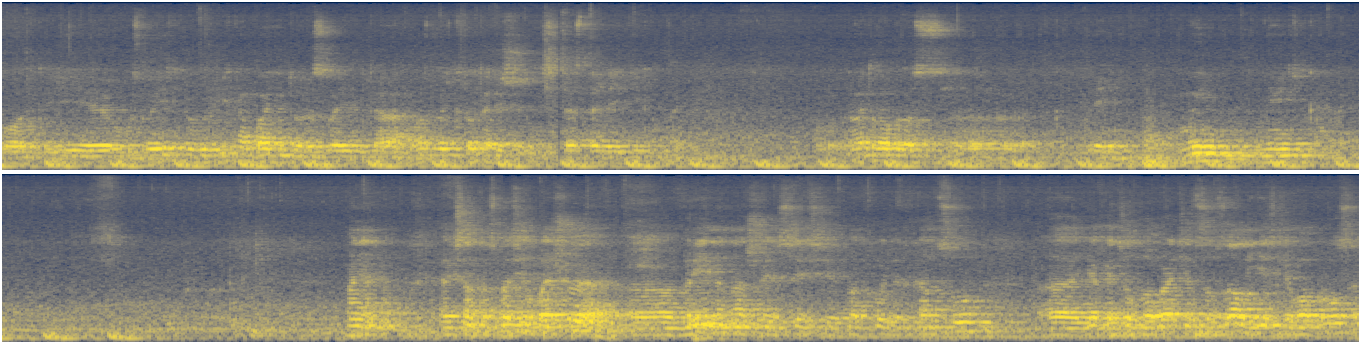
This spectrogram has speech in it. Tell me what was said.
Вот. И у своих у других тоже свои вектора. Может быть, кто-то решит стать IT-компанией. Вот. Но это вопрос э, времени. Мы не IT-компания. Понятно. Александр, спасибо большое. Э, время нашей сессии подходит к концу. Э, я хотел бы обратиться в зал. Есть ли вопросы?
